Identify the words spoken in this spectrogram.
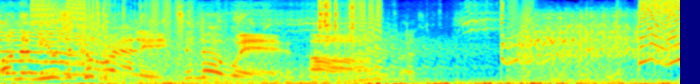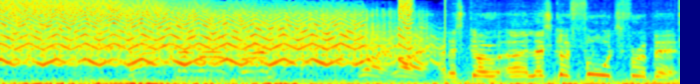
on the musical rally to nowhere. Oh. Let's go. Uh, let's go forwards for a bit.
